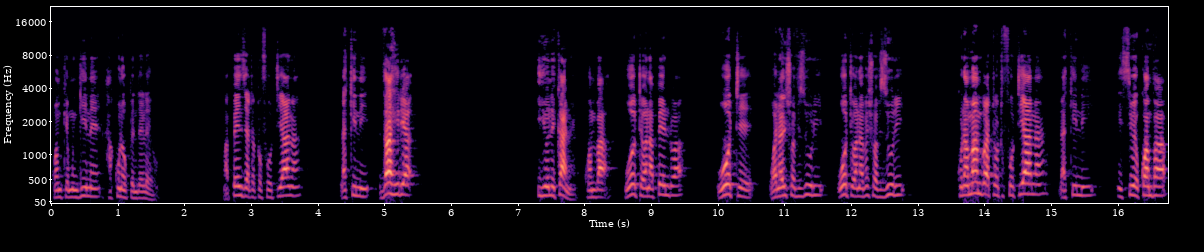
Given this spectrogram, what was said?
kwa mke mwingine hakuna upendeleo. Mapenzi yatatofautiana lakini dhahiri ionekane kwamba wote wanapendwa wote wanalishwa vizuri wote wanaveshwa vizuri. Kuna mambo yatatofautiana lakini isiwe kwamba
